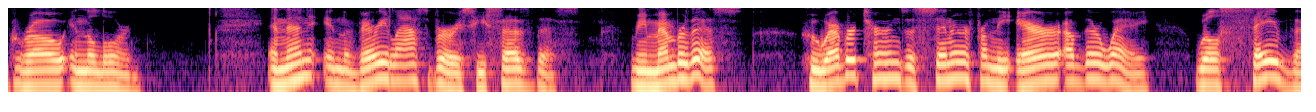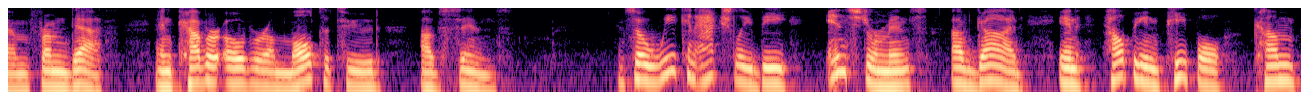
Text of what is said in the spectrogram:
grow in the Lord. And then in the very last verse, he says this Remember this whoever turns a sinner from the error of their way will save them from death and cover over a multitude of sins. And so we can actually be instruments of God in helping people come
